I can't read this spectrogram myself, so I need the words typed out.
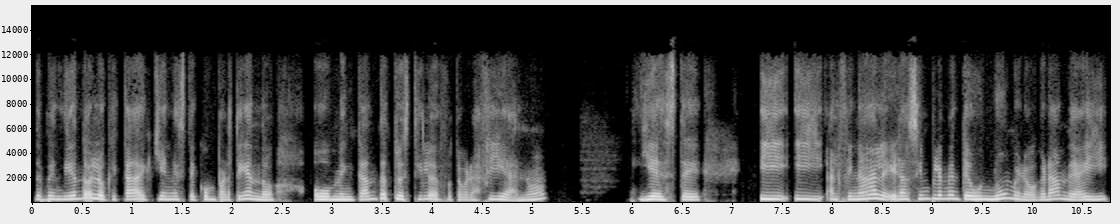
dependiendo de lo que cada quien esté compartiendo, o me encanta tu estilo de fotografía, ¿no? Y este, y, y al final era simplemente un número grande ahí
